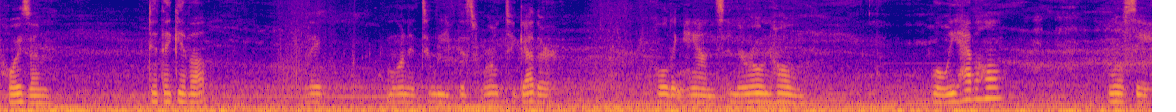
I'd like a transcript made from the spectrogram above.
Poison. Did they give up? They wanted to leave this world together, holding hands in their own home. Will we have a home? We'll see.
